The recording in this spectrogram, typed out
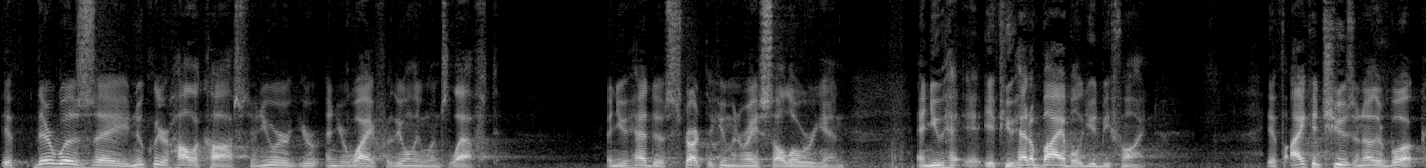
if there was a nuclear holocaust and you were, your, and your wife were the only ones left, and you had to start the human race all over again, and you ha- if you had a Bible, you'd be fine. If I could choose another book,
